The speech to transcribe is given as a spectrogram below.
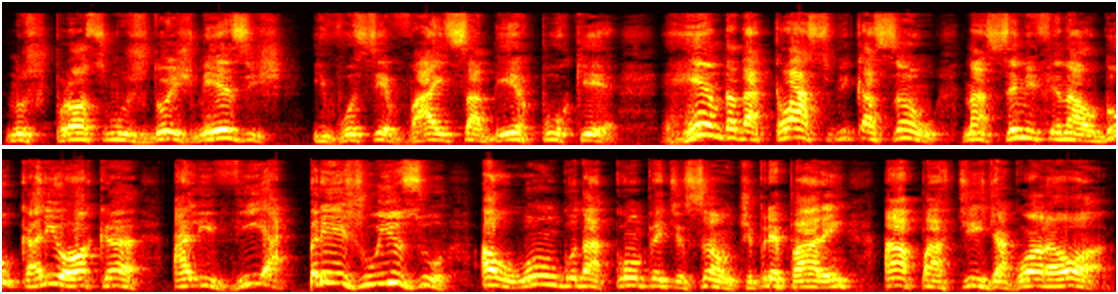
nos próximos dois meses e você vai saber por quê. Renda da classificação na semifinal do Carioca alivia prejuízo ao longo da competição. Te preparem a partir de agora, ó.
